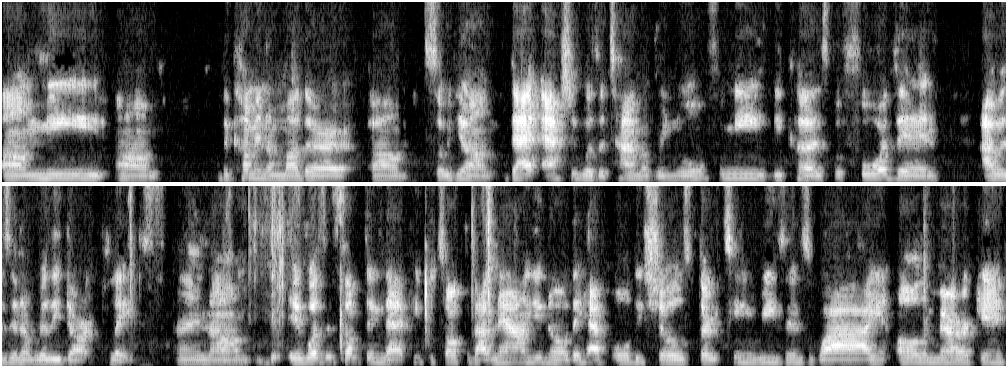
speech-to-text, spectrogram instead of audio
um, me um, becoming a mother um, so young, that actually was a time of renewal for me because before then, I was in a really dark place and um, it wasn't something that people talked about now you know they have all these shows 13 reasons why and all american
